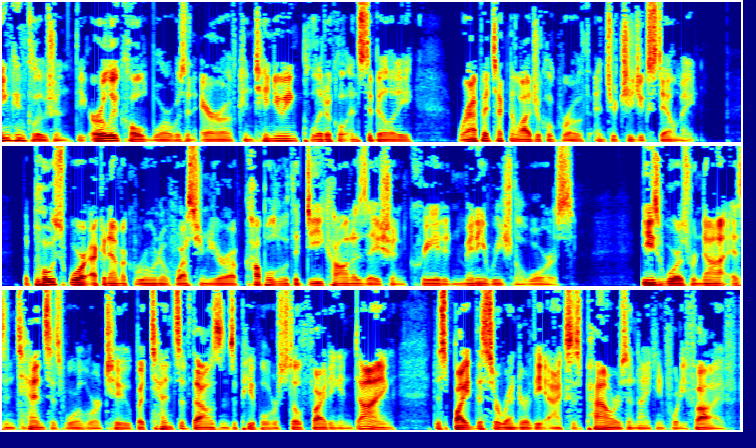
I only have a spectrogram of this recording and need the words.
In conclusion, the early Cold War was an era of continuing political instability, rapid technological growth, and strategic stalemate. The post war economic ruin of Western Europe, coupled with the decolonization, created many regional wars. These wars were not as intense as World War II, but tens of thousands of people were still fighting and dying despite the surrender of the Axis powers in 1945.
